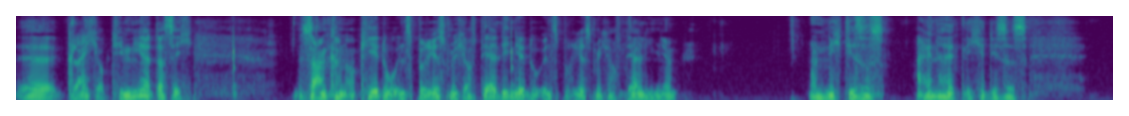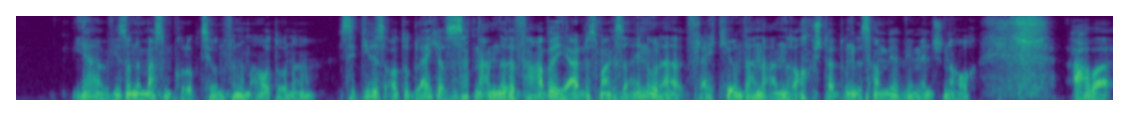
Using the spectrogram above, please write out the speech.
äh, gleich optimiert, dass ich sagen kann, okay, du inspirierst mich auf der Linie, du inspirierst mich auf der Linie. Und nicht dieses einheitliche, dieses, ja, wie so eine Massenproduktion von einem Auto, ne? Sieht jedes Auto gleich aus. Es hat eine andere Farbe, ja, das mag sein, oder vielleicht hier und da eine andere Ausstattung, das haben wir, wir Menschen auch. Aber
